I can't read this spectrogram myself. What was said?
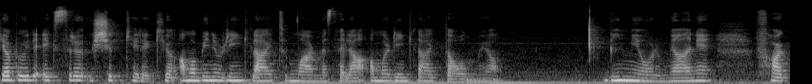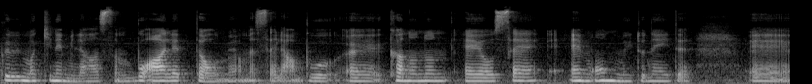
ya böyle ekstra ışık gerekiyor. Ama benim ring light'ım var mesela ama ring light da olmuyor. Bilmiyorum yani farklı bir makine mi lazım? Bu alet de olmuyor mesela. Bu e, Canon'un EOS M10 muydu neydi? E,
